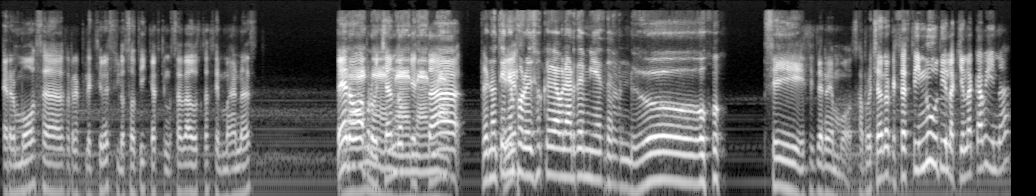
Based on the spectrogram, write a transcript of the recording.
hermosas reflexiones filosóficas que nos ha dado estas semanas. Pero Na, aprovechando na, que está Pero no tienen Es- por eso que hablar de miedo. No. Sí, sí tenemos. Aprovechando que estás inútil aquí en la cabina.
